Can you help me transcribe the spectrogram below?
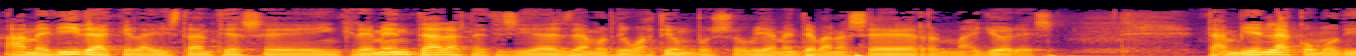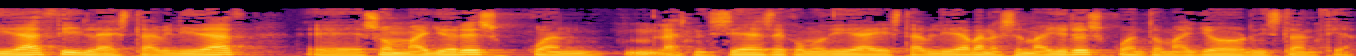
A medida que la distancia se incrementa, las necesidades de amortiguación pues obviamente van a ser mayores. También la comodidad y la estabilidad eh, son mayores las necesidades de comodidad y estabilidad van a ser mayores cuanto mayor distancia.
